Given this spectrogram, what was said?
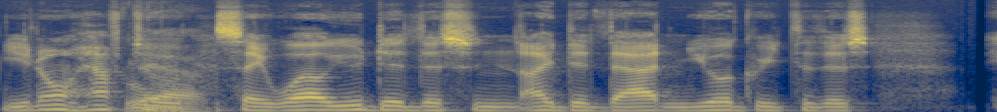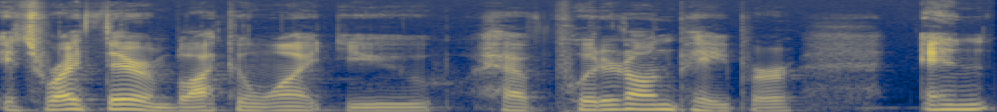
You don't have to Yeah. say, well, you did this and I did that and you agreed to this. It's right there in black and white. You have put it on paper. And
